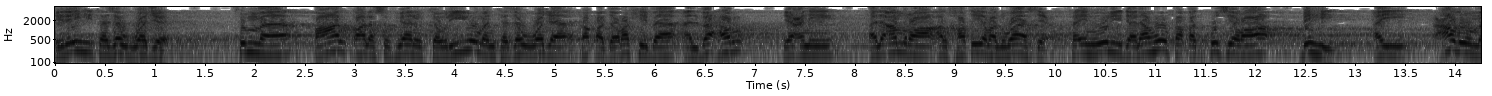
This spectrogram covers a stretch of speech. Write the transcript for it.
إليه تزوج. ثم قال قال سفيان الثوري من تزوج فقد ركب البحر. يعني الأمر الخطير الواسع فإن ولد له فقد خسر به أي عظم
